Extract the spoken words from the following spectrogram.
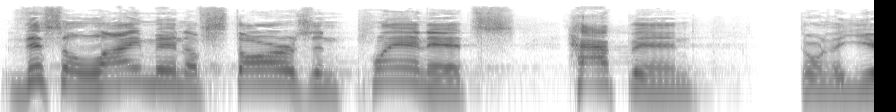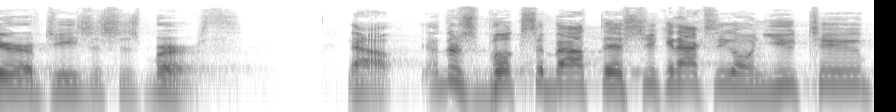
this alignment of stars and planets happened during the year of Jesus' birth. Now, there's books about this. You can actually go on YouTube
